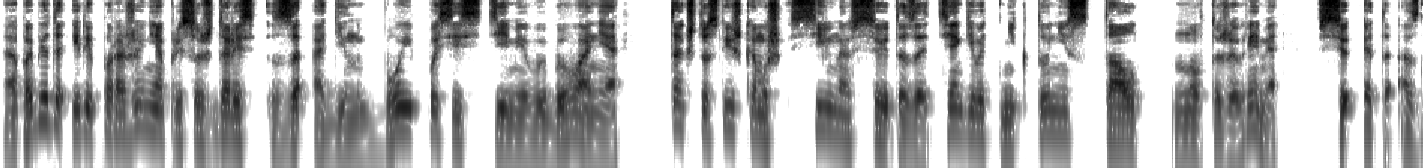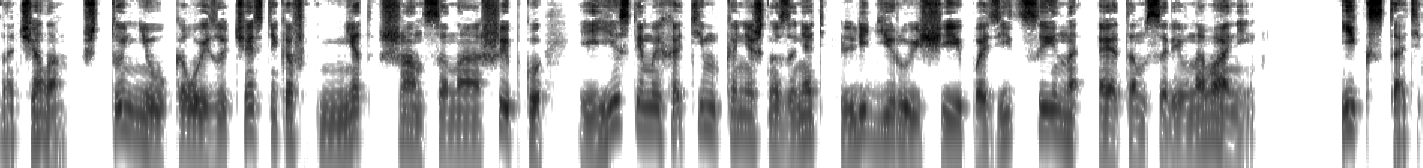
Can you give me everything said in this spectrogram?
а победа или поражение присуждались за один бой по системе выбывания. Так что слишком уж сильно все это затягивать никто не стал, но в то же время все это означало, что ни у кого из участников нет шанса на ошибку, если мы хотим, конечно, занять лидирующие позиции на этом соревновании. И, кстати,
